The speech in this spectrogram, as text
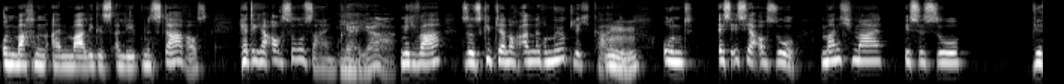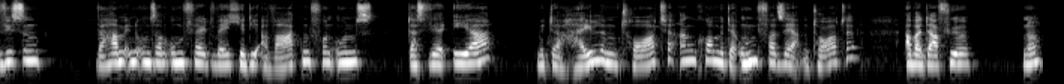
und machen ein maliges Erlebnis daraus. Hätte ja auch so sein können. Ja, ja. Nicht wahr? So, es gibt ja noch andere Möglichkeiten. Und es ist ja auch so, manchmal ist es so, wir wissen, wir haben in unserem Umfeld welche, die erwarten von uns, dass wir eher mit der heilen Torte ankommen, mit der unversehrten Torte, aber dafür ne,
